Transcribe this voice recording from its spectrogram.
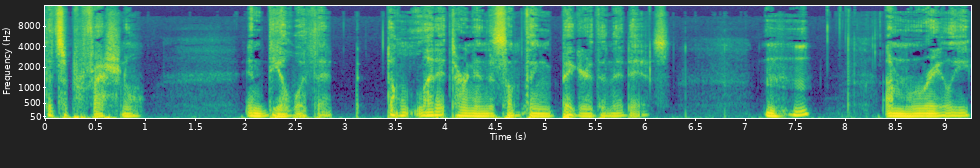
that's a professional and deal with it. Don't let it turn into something bigger than it is. Mm-hmm. I'm really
